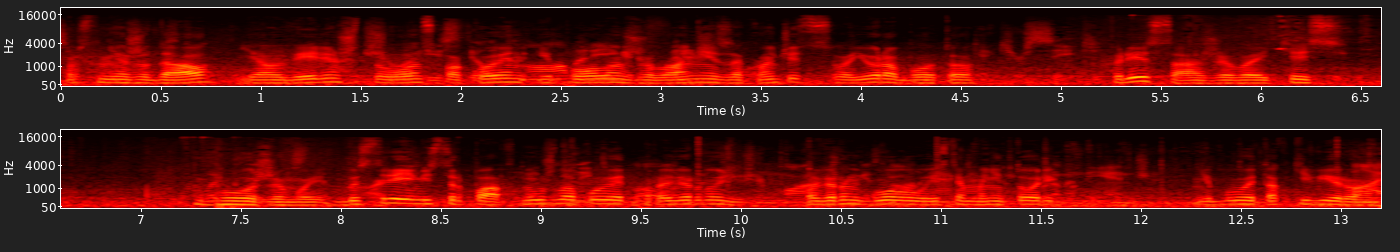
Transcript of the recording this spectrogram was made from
Просто не ожидал. Я уверен, что он спокоен и полон желания закончить свою работу. Присаживайтесь. Боже мой, быстрее, мистер Парк. Нужно будет провернуть, повернуть голову, если мониторинг не будет активирован.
